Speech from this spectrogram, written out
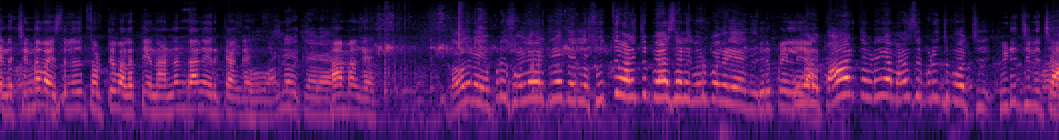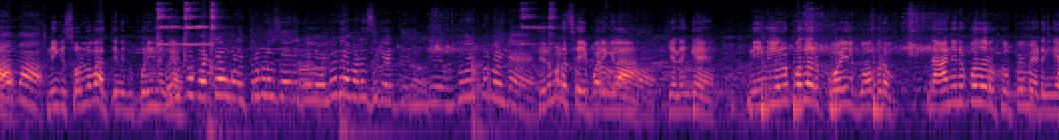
என்னை சின்ன வயசுல இருந்து தொட்டு வளர்த்து என் அண்ணன் தாங்க இருக்காங்க அண்ணன் இருக்காரா? ஆமாங்க. அதாவது நான் எப்படி சொல்ல வரதுனே தெரியல. சுத்தி வளைச்சு பேச எனக்கு விருப்பம் கிடையாது. விருப்பம் இல்லையா? பார்த்த உடனே மனசு பிடிச்சு போச்சு. பிடிச்சிருச்சா? ஆமா. நீங்க சொல்ல வார்த்தை எனக்கு புரியலங்க. விருப்பப்பட்டு உங்களை திருமணம் செய்து கொள்ள உடனே மனசு கேட்டு உங்க விருப்பம் என்ன? திருமணம் செய்ய போறீங்களா? எனக்கு நீங்கள் இருப்பது ஒரு கோயில் கோபுரம். நான் இருப்பது ஒரு குப்பை மேடுங்க.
